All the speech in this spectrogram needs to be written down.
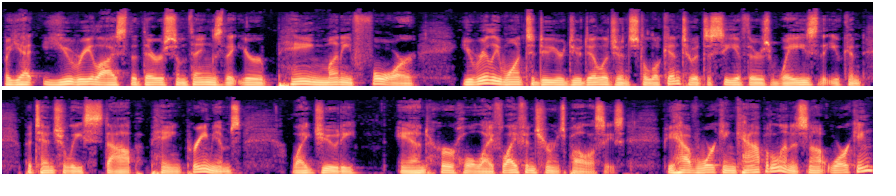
but yet you realize that there are some things that you're paying money for. You really want to do your due diligence to look into it to see if there's ways that you can potentially stop paying premiums like Judy and her whole life life insurance policies. If you have working capital and it's not working,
